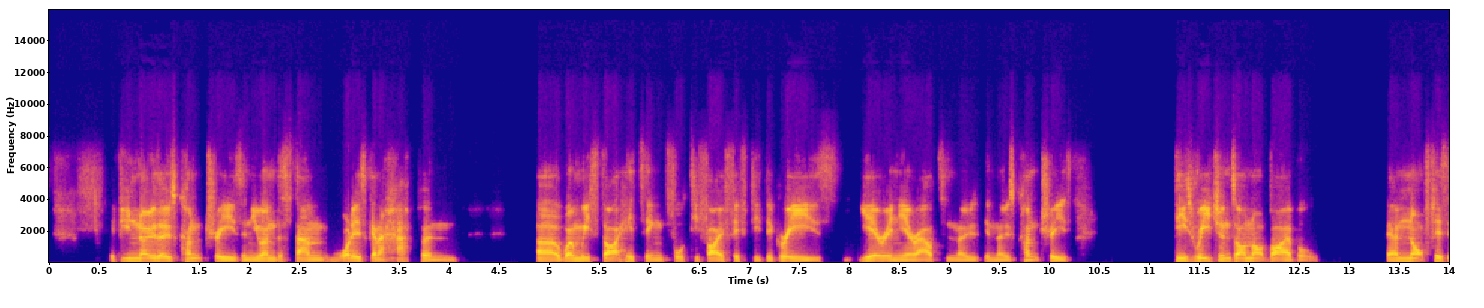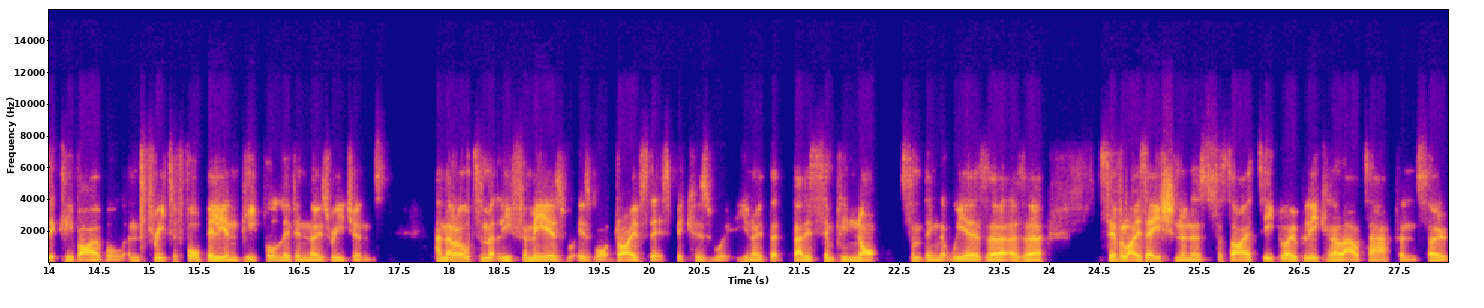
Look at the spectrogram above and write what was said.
If you know those countries and you understand what is going to happen uh, when we start hitting 45, 50 degrees year in, year out in those, in those countries, these regions are not viable they are not physically viable, and three to four billion people live in those regions. And that ultimately, for me, is is what drives this because you know that that is simply not something that we as a as a civilization and a society globally can allow to happen. So,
